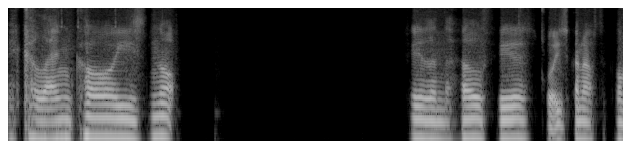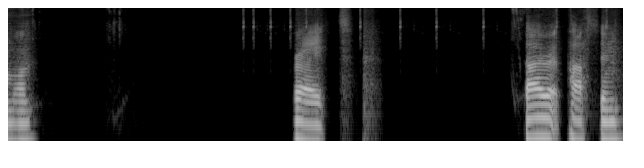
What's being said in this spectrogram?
Mykolenko, he's not feeling the healthiest, but he's gonna have to come on. Right. Direct passing,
